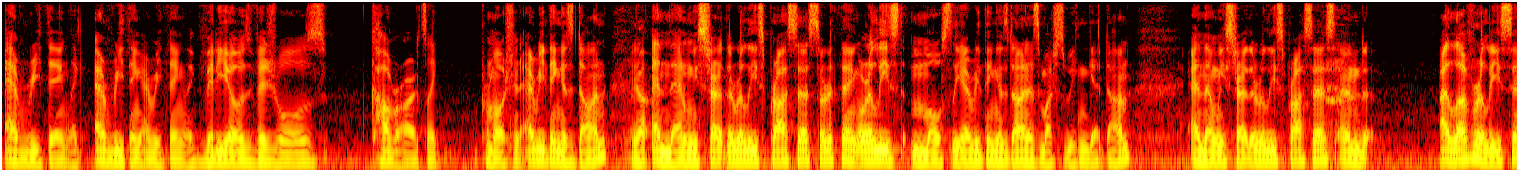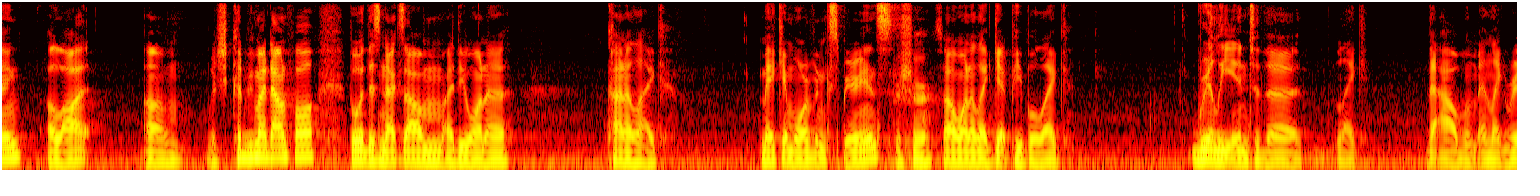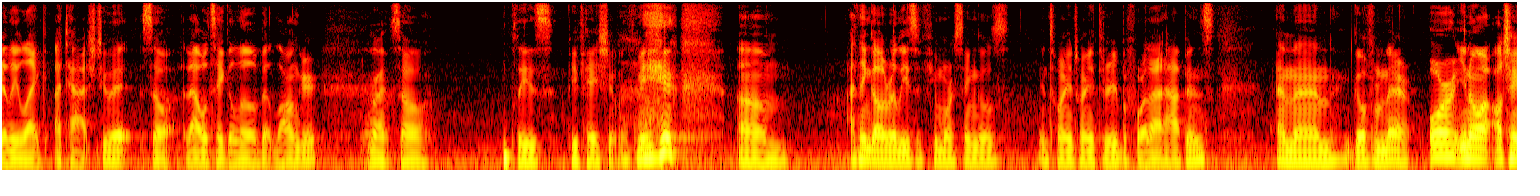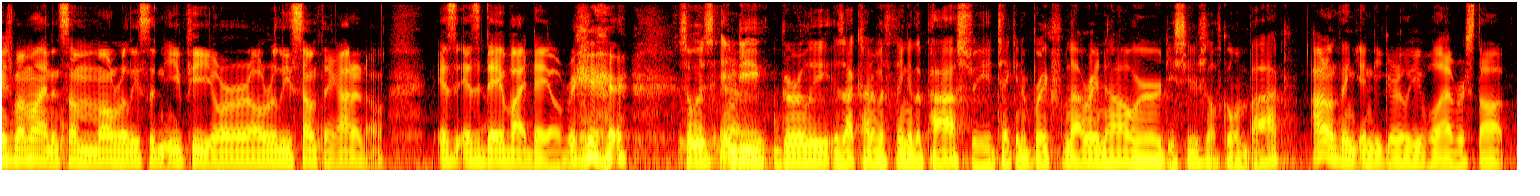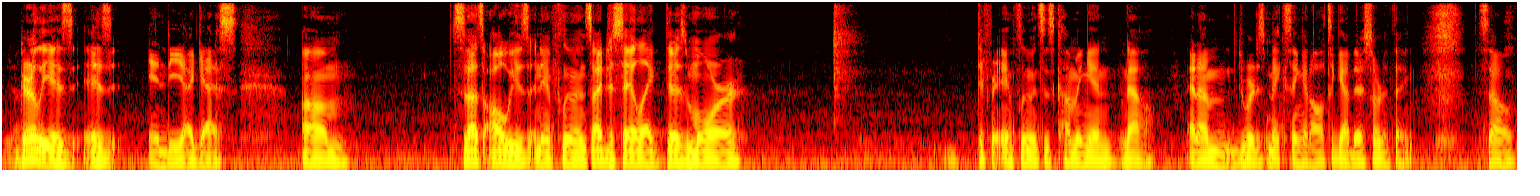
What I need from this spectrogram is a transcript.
everything, like everything, everything, like videos, visuals, cover arts, like promotion, everything is done. Yeah. And then we start the release process, sort of thing, or at least mostly everything is done as much as we can get done. And then we start the release process. And I love releasing a lot, um, which could be my downfall. But with this next album, I do want to kind of like make it more of an experience. For sure. So I want to like get people like really into the like the album and like really like attached to it. So that will take a little bit longer. Right. So please be patient with me. um, I think I'll release a few more singles in 2023 before that happens. And then go from there. Or, you know what, I'll change my mind and some I'll release an EP or I'll release something. I don't know. It's, it's day by day over here. So, is Yeah. indie girly, is that kind of a thing of the past? Are you taking a break from that right now, or do you see yourself going back? I don't think indie girly will ever stop. Girly is is indie, I guess. Um, so that's always an influence. I just say like there's more different influences coming in now, and I'm we're just mixing it all together, sort of thing. So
